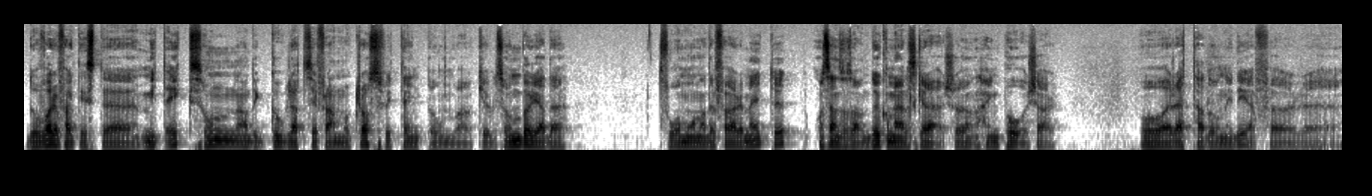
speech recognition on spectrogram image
då var det faktiskt eh, mitt ex, hon hade googlat sig fram och crossfit tänkte hon var kul. Så hon började två månader före mig typ. Och sen så sa hon, du kommer älska det här, så häng på och kör. Och rätt hade hon i det, för eh,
